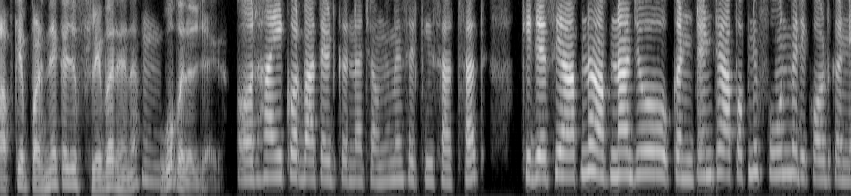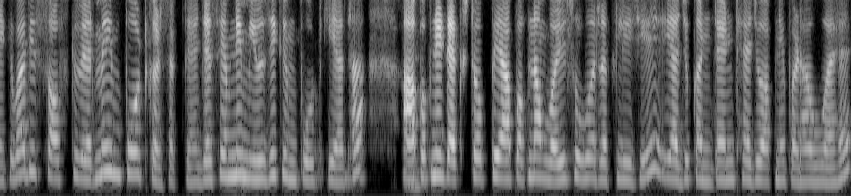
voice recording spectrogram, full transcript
आपके पढ़ने का जो फ्लेवर है ना हम्म। वो बदल जाएगा। और हाँ एक और बात ऐड करना चाहूँगी मैं सर के साथ साथ कि जैसे आप ना अपना जो कंटेंट है आप अपने फ़ोन में रिकॉर्ड करने के बाद इस सॉफ्टवेयर में इंपोर्ट कर सकते हैं। जैसे हमने म्यूज़िक इंपोर्ट किया था आप अपने डेस्कटॉप पे आप अपना वॉइस ओवर रख लीजिए या जो कंटेंट है जो आपने पढ़ा हुआ है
